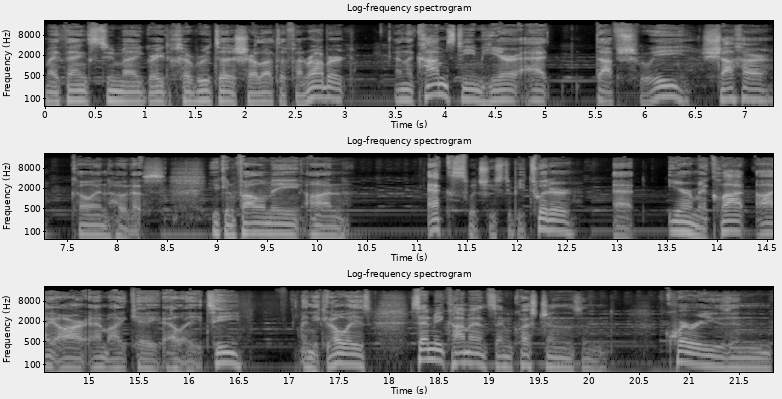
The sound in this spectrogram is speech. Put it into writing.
my thanks to my great chavruta, Charlotte Fonrobert, and the comms team here at Daf Shvui, Shachar, Cohen Hodas. You can follow me on X, which used to be Twitter, at Irmiklat, I R M I K L A T. And you can always send me comments and questions and queries and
